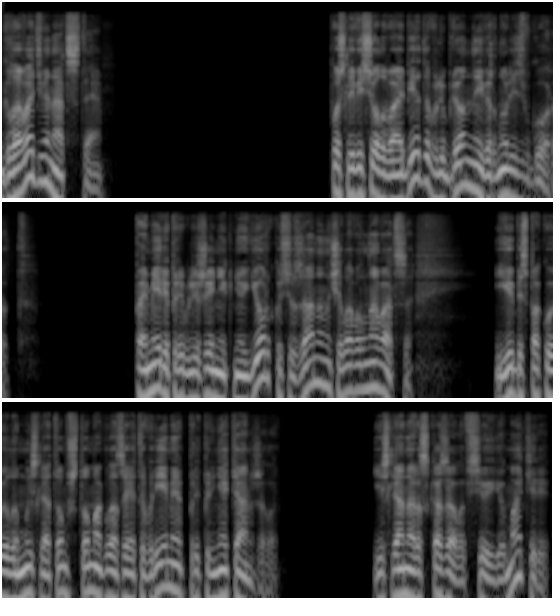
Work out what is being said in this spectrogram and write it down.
Глава 12. После веселого обеда влюбленные вернулись в город. По мере приближения к Нью-Йорку Сюзанна начала волноваться. Ее беспокоила мысль о том, что могла за это время предпринять Анжела. Если она рассказала все ее матери,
